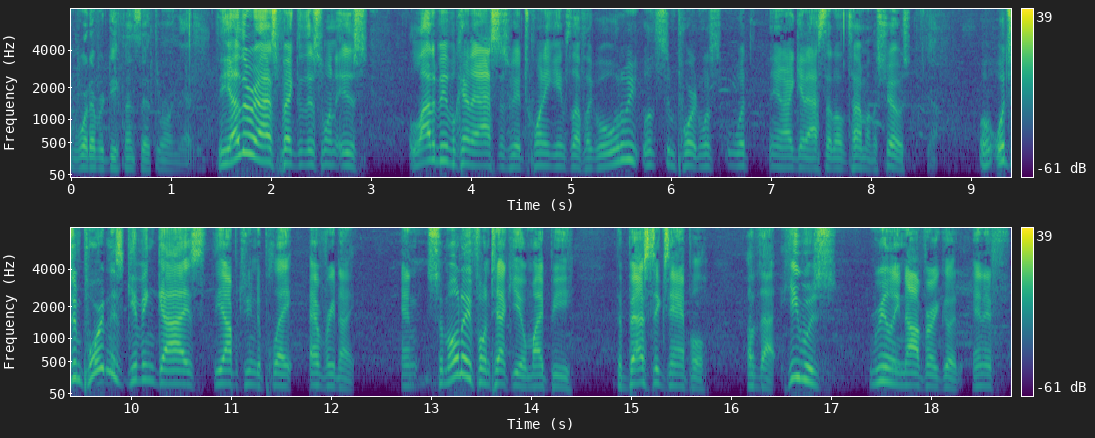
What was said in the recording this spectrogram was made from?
whatever defense they're throwing at him. The other aspect of this one is a lot of people kind of ask us. We had 20 games left. Like, well, what do we? What's important? What's what? You know, I get asked that all the time on the shows. Yeah. Well, what's important is giving guys the opportunity to play every night, and Simone Fontecchio might be the best example of that. He was really not very good, and if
